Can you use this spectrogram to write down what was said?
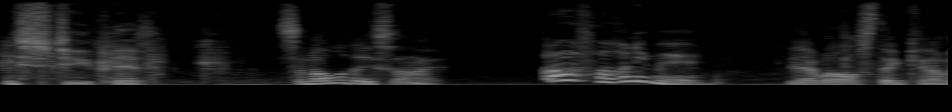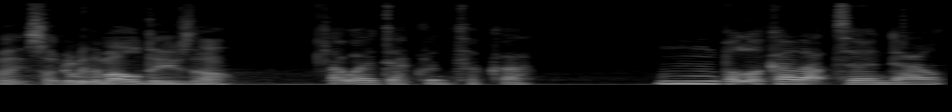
He's stupid. It's an holiday site. Oh, for honeymoon. Yeah, well, I was thinking of it. It's not going to be the Maldives, though. That where Declan took her. Mm, but look how that turned out.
